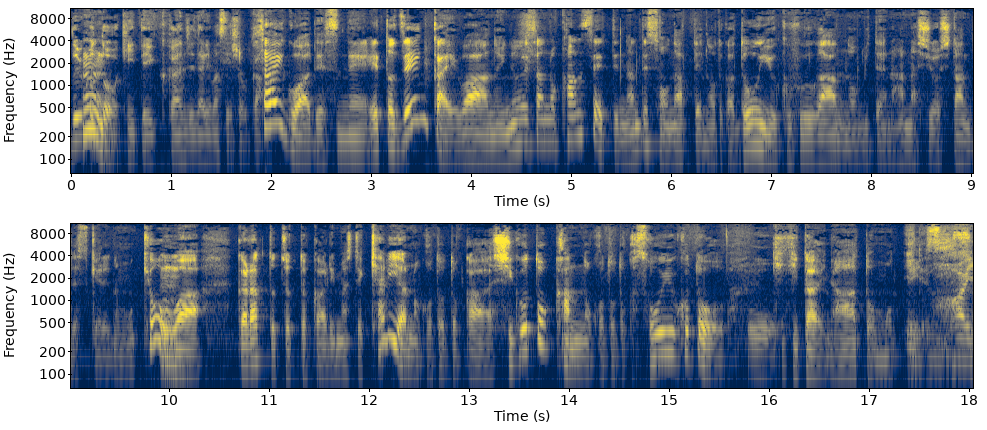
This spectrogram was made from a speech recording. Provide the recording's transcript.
どういうことを聞いていく感じになりますでしょうか、最後はですね、えっと、前回は、あの、井上さんの感性ってなんでそうなってんの？とか、どういう工夫があんの？みたいな話をしたんですけれども、今日は、ガラッとちょっと変わりまして、キャリアのこととか、仕事観のこととか、そういうことを聞きたいなと思っているんです。いいですはい。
